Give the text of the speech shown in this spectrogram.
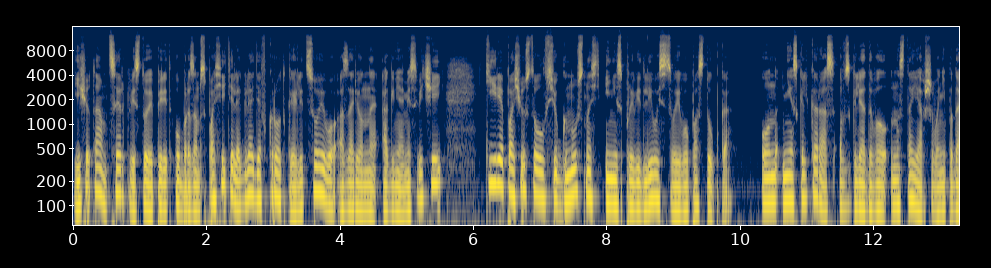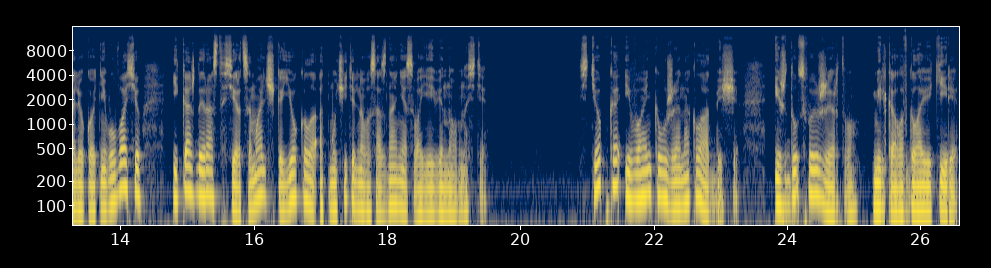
Еще там, в церкви, стоя перед образом Спасителя, глядя в кроткое лицо его, озаренное огнями свечей, Киря почувствовал всю гнусность и несправедливость своего поступка – он несколько раз взглядывал на стоявшего неподалеку от него Васю, и каждый раз сердце мальчика ёкало от мучительного сознания своей виновности. Степка и Ванька уже на кладбище и ждут свою жертву, мелькало в голове Кире.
